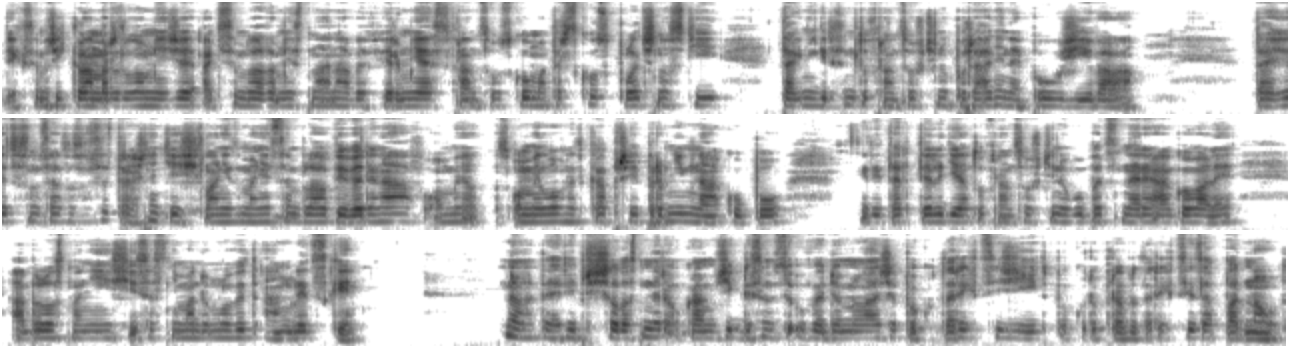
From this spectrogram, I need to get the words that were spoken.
jak jsem říkala, mrzelo mě, že ať jsem byla zaměstnána ve firmě s francouzskou materskou společností, tak nikdy jsem tu francouzštinu pořádně nepoužívala. Takže to jsem se, to jsem se strašně těšila, nicméně jsem byla vyvedená v omyl, z omylu hnedka při prvním nákupu, kdy tady ty lidi na tu francouzštinu vůbec nereagovali a bylo snadnější se s nima domluvit anglicky. No a tehdy přišel vlastně ten okamžik, kdy jsem si uvědomila, že pokud tady chci žít, pokud opravdu tady chci zapadnout,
